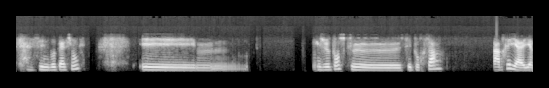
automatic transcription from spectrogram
c'est une vocation. Et, je pense que c'est pour ça. Après, il y a, y, a,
